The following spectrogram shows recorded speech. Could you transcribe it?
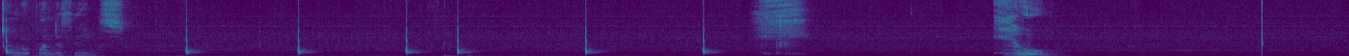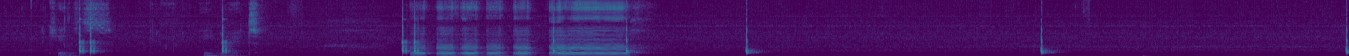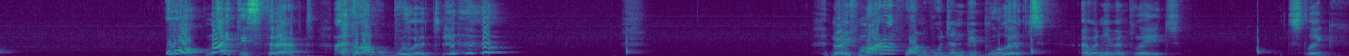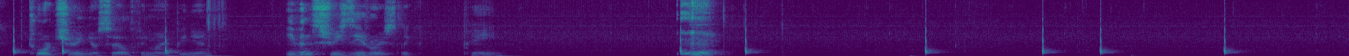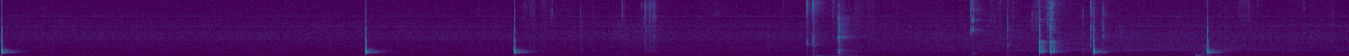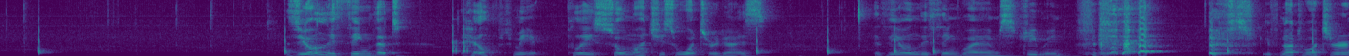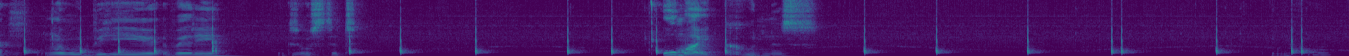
Hello panda things. Ew. Okay, let's ignite. Uh, uh, uh, uh, uh, uh. Oh, knight is trapped. I love bullet. no, if marathon wouldn't be bullet, I wouldn't even play it. It's like torturing yourself, in my opinion. Even 3-0 is like pain. Eh. The only thing that helped me play so much is water, guys. The only thing why I'm streaming. if not water, I would be very exhausted. Oh my goodness.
